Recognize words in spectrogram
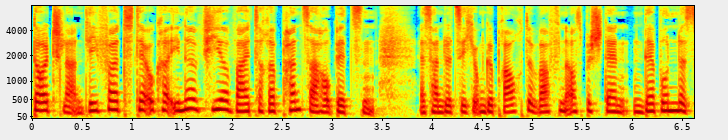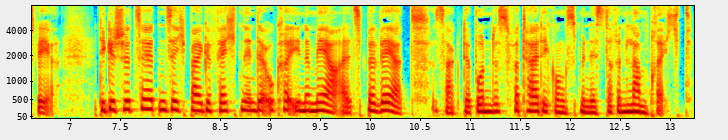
Deutschland liefert der Ukraine vier weitere Panzerhaubitzen. Es handelt sich um gebrauchte Waffen aus Beständen der Bundeswehr. Die Geschütze hätten sich bei Gefechten in der Ukraine mehr als bewährt, sagte Bundesverteidigungsministerin Lamprecht.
